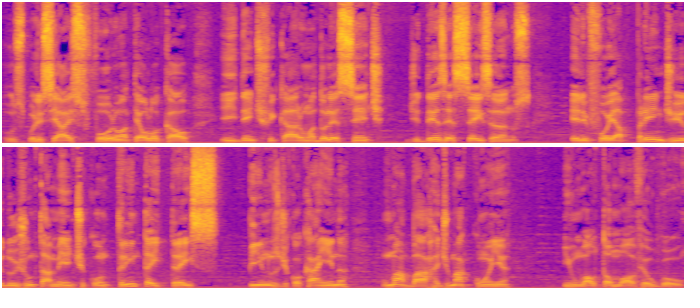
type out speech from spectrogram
Os policiais foram até o local e identificaram um adolescente de 16 anos. Ele foi apreendido juntamente com 33 pinos de cocaína, uma barra de maconha e um automóvel Gol.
